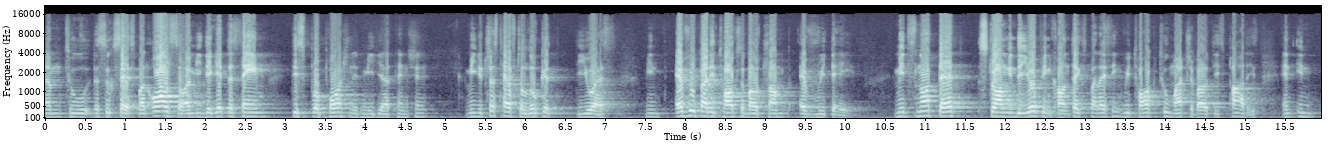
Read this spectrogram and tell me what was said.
um, to the success. But also, I mean, they get the same disproportionate media attention. I mean, you just have to look at the US. I mean, everybody talks about Trump every day. I mean, it's not that strong in the European context, but I think we talk too much about these parties, and in,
